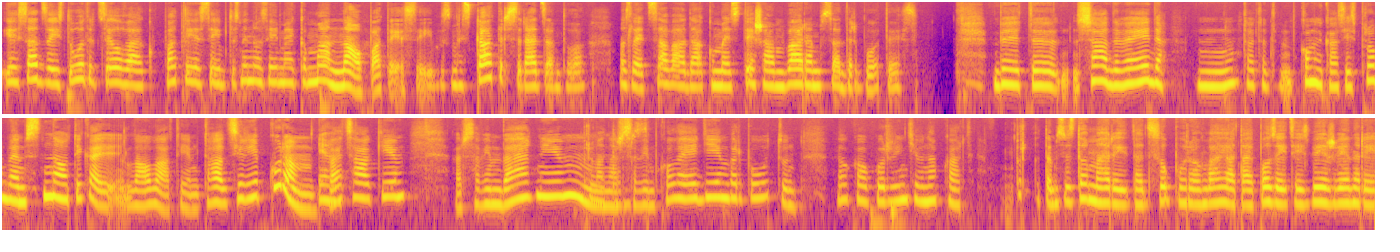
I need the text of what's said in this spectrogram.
ja es atzīstu otru cilvēku patiesību, tas nenozīmē, ka man nav patiesības. Mēs katrs redzam to mazliet savādāk, un mēs tiešām varam sadarboties. Bet eh, šāda veida nu, tātad, komunikācijas problēmas nav tikai laulātiem. Tādas ir jebkuram Jā. vecākiem, ar saviem bērniem, Protams. man ar saviem kolēģiem varbūt, un vēl kaut kur riņķi un apkārt. Protams, es domāju, arī tādas upura un vajātāja pozīcijas bieži vien arī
